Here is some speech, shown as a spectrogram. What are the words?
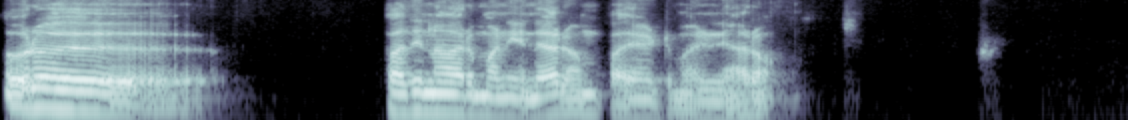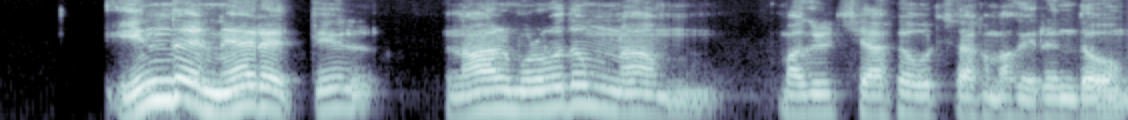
ஒரு பதினாறு மணி நேரம் பதினெட்டு மணி நேரம். இந்த நேரத்தில் நாள் முழுவதும் நாம் மகிழ்ச்சியாக உற்சாகமாக இருந்தோம்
